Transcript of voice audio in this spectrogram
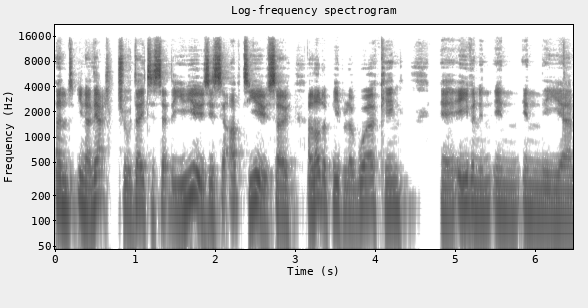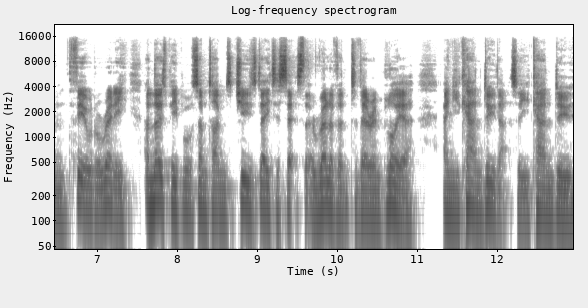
And you know the actual data set that you use is up to you. So a lot of people are working uh, even in in, in the um, field already and those people sometimes choose data sets that are relevant to their employer and you can do that. So you can do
